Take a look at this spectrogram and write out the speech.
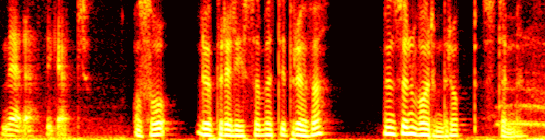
med det, sikkert. Og så løper Elisabeth i prøve, mens hun varmer opp stemmen.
